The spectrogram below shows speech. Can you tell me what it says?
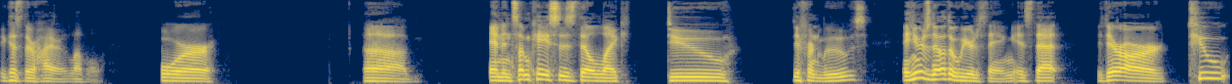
because they're higher level, or uh, and in some cases they'll like do different moves. And here's another weird thing: is that there are two,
